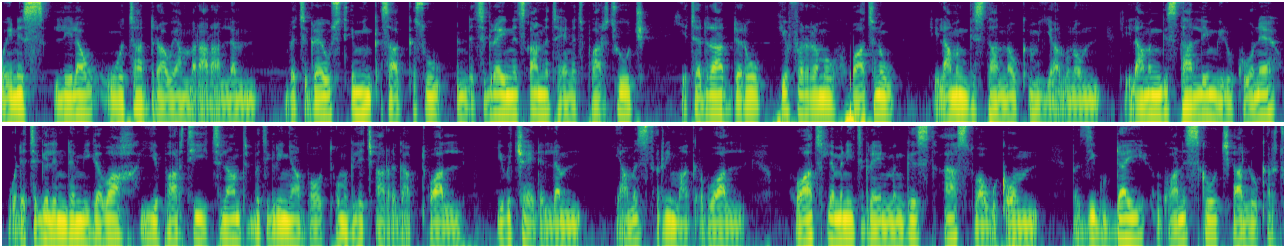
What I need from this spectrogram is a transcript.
ወይንስ ሌላው ወታደራዊ አመራር አለም? በትግራይ ውስጥ የሚንቀሳቀሱ እንደ ትግራይ ነጻነት አይነት ፓርቲዎች የተደራደረው የፈረመው ህወሓት ነው ሌላ መንግስት አናውቅም እያሉ ነው። ሌላ መንግስት አለ የሚሉ ከሆነ ወደ ትግል እንደሚገባ ይህ ፓርቲ ትላንት በትግርኛ ባወጣው መግለጫ አረጋግጧል። ይህ ብቻ አይደለም፣ የአመፅ ጥሪም አቅርቧል። ህወሓት ለምን የትግራይን መንግስት አያስተዋውቀውም? በዚህ ጉዳይ እንኳንስ ከውጭ ያለው ቀርቶ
